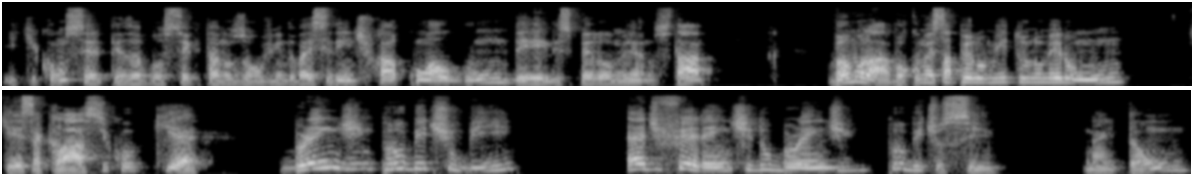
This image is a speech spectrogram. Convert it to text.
e que com certeza você que está nos ouvindo vai se identificar com algum deles, pelo menos, tá? Vamos lá, vou começar pelo mito número um, que esse é clássico, que é branding para o B2B é diferente do branding para o B2C. Né? Então,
